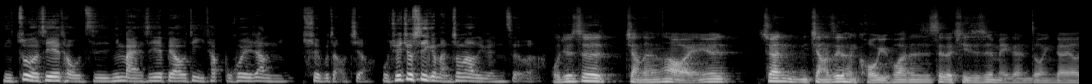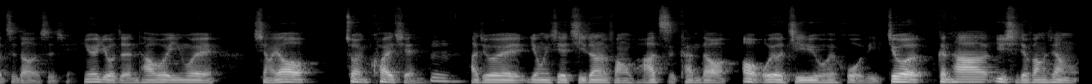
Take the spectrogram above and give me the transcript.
你做的这些投资，你买的这些标的，它不会让你睡不着觉。我觉得就是一个蛮重要的原则啦。我觉得这讲的很好哎，因为虽然你讲这个很口语化，但是这个其实是每个人都应该要知道的事情。因为有的人他会因为想要赚快钱，嗯，他就会用一些极端的方法，他只看到哦，我有几率会获利，结果跟他预期的方向。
